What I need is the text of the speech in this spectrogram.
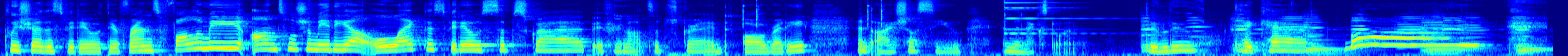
Please share this video with your friends. Follow me on social media, like this video, subscribe if you're not subscribed already, and I shall see you in the next one. Toodaloo, take care, bye!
